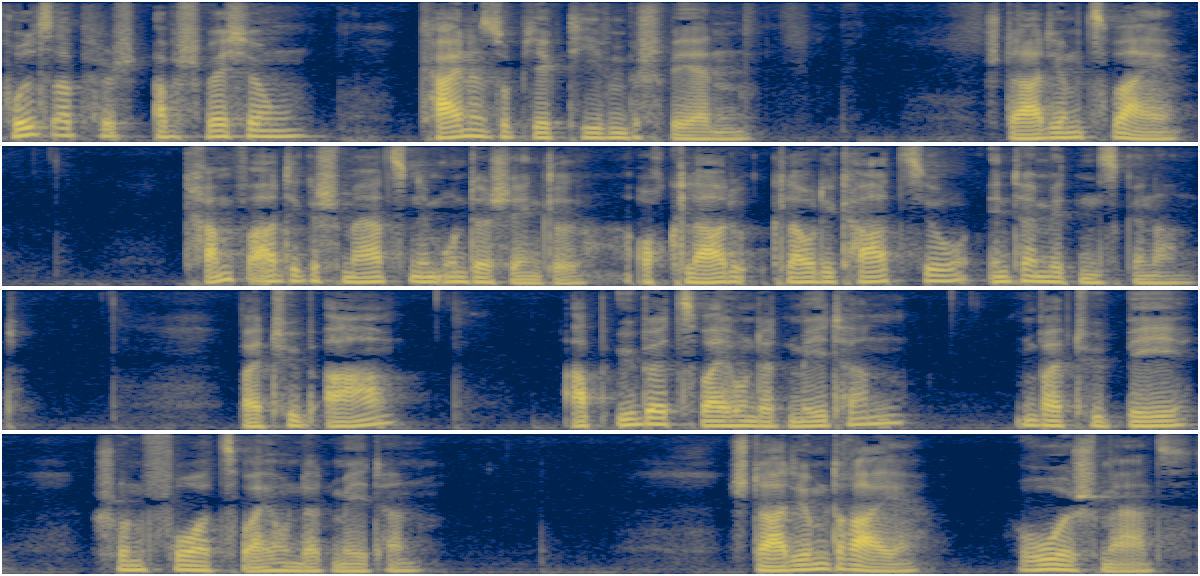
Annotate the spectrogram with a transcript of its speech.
Pulsabschwächung, keine subjektiven Beschwerden. Stadium 2 Krampfartige Schmerzen im Unterschenkel, auch Claudicatio intermittens genannt. Bei Typ A ab über 200 Metern und bei Typ B schon vor 200 Metern. Stadium 3 Ruheschmerz.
